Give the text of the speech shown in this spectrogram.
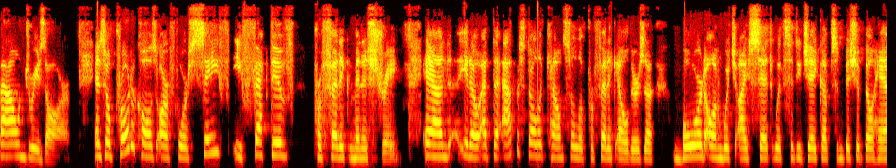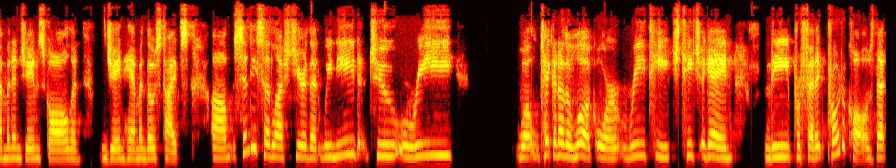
boundaries are. And so protocols are for safe, effective, prophetic ministry. And, you know, at the Apostolic Council of Prophetic Elders, a board on which I sit with Cindy Jacobs and Bishop Bill Hamon and James Goll and Jane Hamon, those types, um, Cindy said last year that we need to re well take another look or reteach teach again the prophetic protocols that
